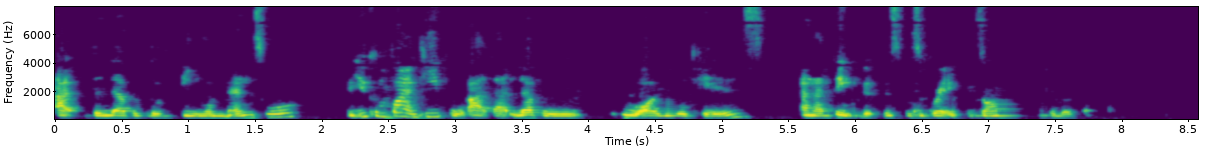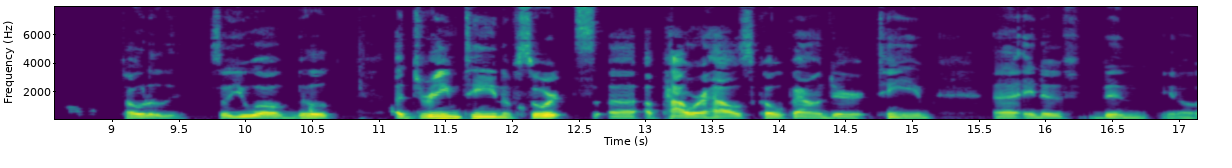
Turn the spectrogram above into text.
at the level of being a mentor but you can find people at that level who are your peers. And i think that this was a great example of that. Totally. So you all built a dream team of sorts uh, a powerhouse co-founder team uh, and have been you know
